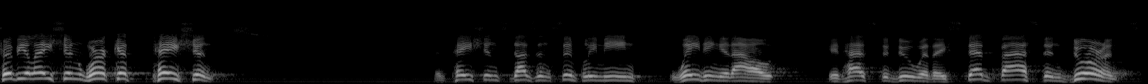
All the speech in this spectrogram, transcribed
Tribulation worketh patience. And patience doesn't simply mean waiting it out, it has to do with a steadfast endurance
